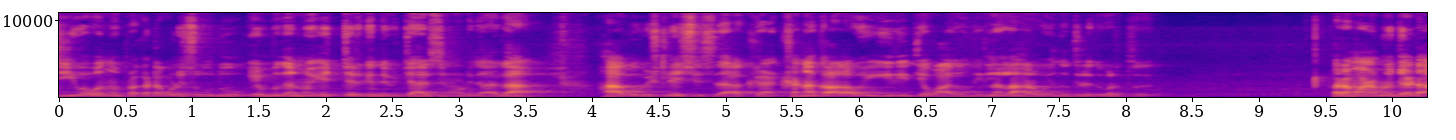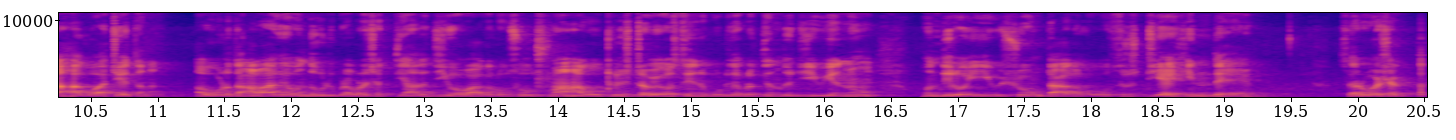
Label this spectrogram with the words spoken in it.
ಜೀವವನ್ನು ಪ್ರಕಟಗೊಳಿಸುವುದು ಎಂಬುದನ್ನು ಎಚ್ಚರಿಕೆಯಿಂದ ವಿಚಾರಿಸಿ ನೋಡಿದಾಗ ಹಾಗೂ ವಿಶ್ಲೇಷಿಸಿದಾಗ ಕ್ಷಣಕಾಲವೂ ಈ ರೀತಿಯ ವಾದವನ್ನು ಇಲ್ಲಲಾರವು ಎಂದು ತಿಳಿದು ಬರುತ್ತದೆ. ಪರಮಾಣುಗಳು ಜಡ ಹಾಗೂ ಅಚೇತನ. ಅವುಗಳು ತಾವಾಗೇ ಒಂದುಗೂಡಿ ಪ್ರಬಲ ಶಕ್ತಿಯಾದ ಜೀವವಾಗಲು ಸೂಕ್ಷ್ಮ ಹಾಗೂ ಕ್ಲಿಷ್ಟ ವ್ಯವಸ್ಥೆಯನ್ನು ಕೂಡಿದ ಪ್ರತಿಯೊಂದು ಜೀವಿಯನ್ನು ಹೊಂದಿರುವ ಈ ವಿಶ್ವ ಉಂಟಾಗಲು ಸೃಷ್ಟಿಯ ಹಿಂದೆ ಸರ್ವಶಕ್ತ,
